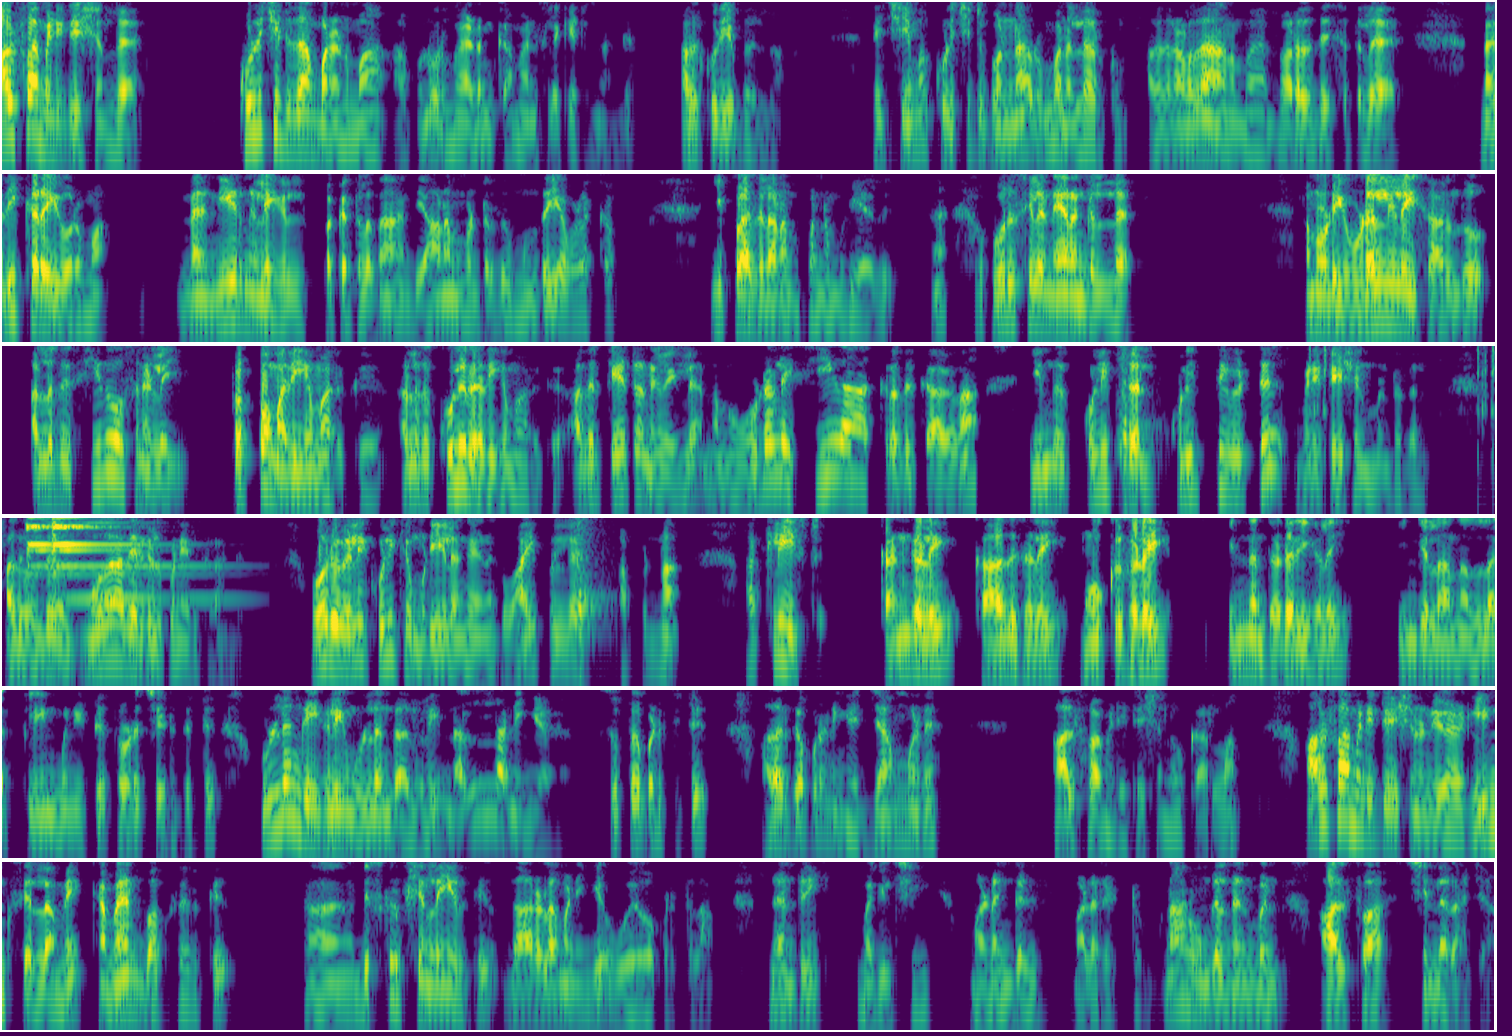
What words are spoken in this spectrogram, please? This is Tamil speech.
ஆல்ஃபா மெடிடேஷனில் குளிச்சுட்டு தான் பண்ணணுமா அப்படின்னு ஒரு மேடம் கமெண்ட்ஸில் கேட்டிருந்தாங்க. அதற்குரிய பதில் தான். நிச்சயமாக குளிச்சுட்டு பண்ணால் ரொம்ப நல்லாயிருக்கும் அதனால தான் நம்ம பாரத தேசத்தில் நதிக்கரை ஓரமாக ந நீர்நிலைகள் பக்கத்தில் தான் தியானம் பண்ணுறது முந்தைய வழக்கம். இப்போ அதெல்லாம் நம்ம பண்ண முடியாது. ஒரு சில நேரங்களில் நம்மளுடைய உடல்நிலை சார்ந்தோ அல்லது சீதோச நிலை வெப்பம் அதிகமாக இருக்குது அல்லது குளிர் அதிகமாக இருக்குது அதற்கேற்ற நிலையில் நம்ம உடலை சீராக்குறதுக்காக தான் இந்த குளித்தல் குளித்து விட்டு மெடிடேஷன் பண்ணுறதல் அது வந்து மூதாதையர்கள் பண்ணியிருக்கிறாங்க. ஒருவேளை குளிக்க முடியலைங்க எனக்கு வாய்ப்பு இல்லை அப்படின்னா அட்லீஸ்ட் கண்களை காதுகளை மூக்குகளை இன்னந்தடரிகளை இங்கெல்லாம் நல்லா க்ளீன் பண்ணிட்டு தொடச்சி எடுத்துட்டு உள்ளங்கைகளையும் உள்ளங்கால்களையும் நல்லா நீங்கள் சுத்தப்படுத்திட்டு அதற்கப்புறம் நீங்கள் ஜம்முன்னு ஆல்ஃபா மெடிடேஷனில் உட்காரலாம். ஆல்ஃபா மெடிடேஷனுடைய லிங்க்ஸ் எல்லாமே கமெண்ட் பாக்ஸில் இருக்குது டிஸ்கிரிப்ஷன்லையும் இருக்குது தாராளமாக நீங்கள் உபயோகப்படுத்தலாம். நன்றி மகிழ்ச்சி மனங்கள் மலரட்டும். நான் உங்கள் நண்பன் ஆல்ஃபா சின்னராஜா.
